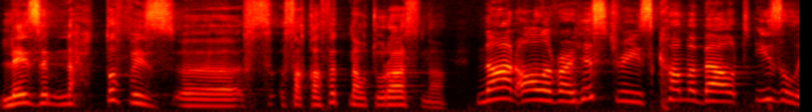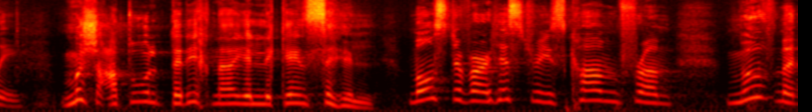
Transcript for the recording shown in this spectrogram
لازم نحتفظ آه، ث- ثقافتنا وتراثنا Not all of our histories come about easily. مش على طول بتاريخنا يلي كان سهل Most of our histories come from movement,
